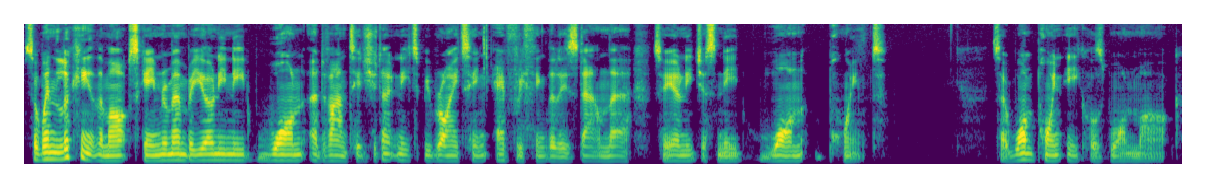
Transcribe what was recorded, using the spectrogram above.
So when looking at the mark scheme, remember you only need one advantage. You don't need to be writing everything that is down there. So you only just need one point. So one point equals one mark.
